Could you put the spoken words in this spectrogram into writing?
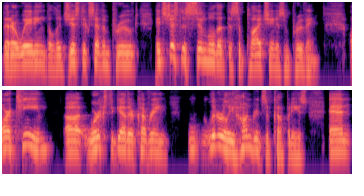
that are waiting. The logistics have improved. It's just a symbol that the supply chain is improving. Our team uh, works together covering literally hundreds of companies and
